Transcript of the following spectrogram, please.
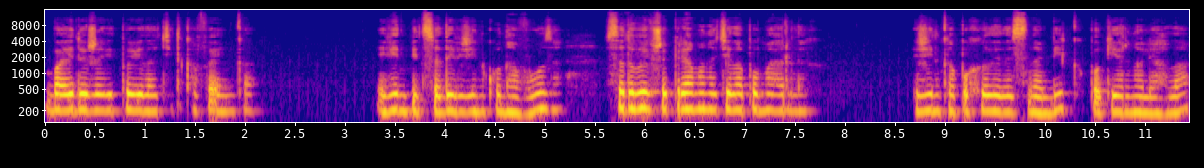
байдуже відповіла тітка Фенька. Він підсадив жінку на воза, садовивши прямо на тіла померлих. Жінка похилилась на бік, покірно лягла.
